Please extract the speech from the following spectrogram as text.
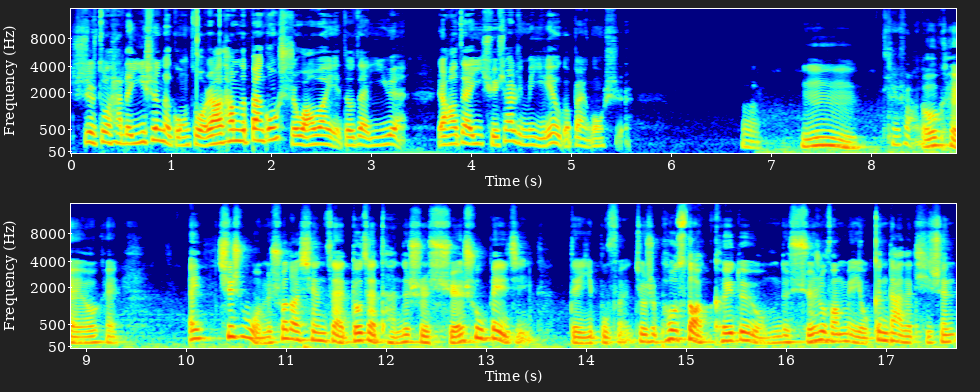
是做他的医生的工作，然后他们的办公室往往也都在医院，然后在学校里面也有个办公室，嗯挺爽的。，OK OK，哎，其实我们说到现在都在谈的是学术背景的一部分，就是 postdoc 可以对我们的学术方面有更大的提升，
